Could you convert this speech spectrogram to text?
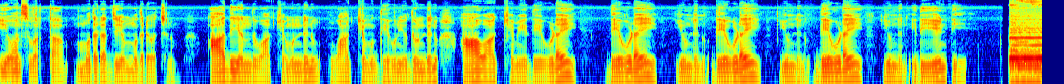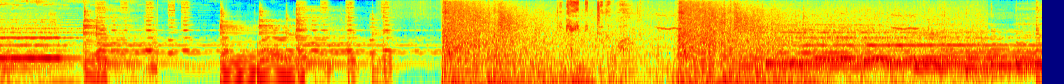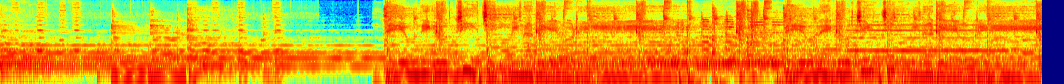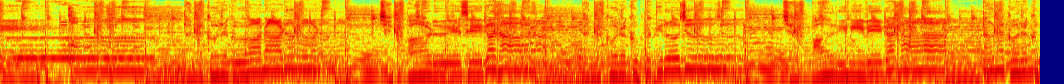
యోహాను వార్త మొదటి అధ్యాయం మొదటి వచనం. ఆది యందు వాక్యముండెను వాక్యము దేవుని యొద్దుండెను ఆ వాక్యమే దేవుడై దేవుడై యుండెను దేవుడై యుండెను దేవుడై యుండెను. ఇది ఏంటి? He దేవుడే. దేవుని గూర్చి చెప్పిన దేవుడే. ఆ, తన కొరకు ఆనాడు చెప్పాడు వేసే గదా తన కొరకు ప్రతిరోజు చెప్పాలి నీవే గదా తన కొరకు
